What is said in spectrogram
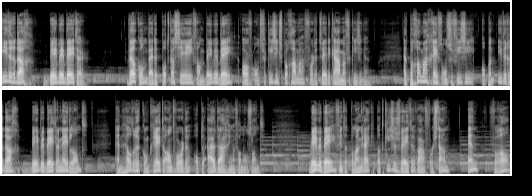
Iedere dag BB Beter. Welkom bij de podcastserie van BBB over ons verkiezingsprogramma voor de Tweede Kamerverkiezingen. Het programma geeft onze visie op een iedere dag BB Beter Nederland en heldere concrete antwoorden op de uitdagingen van ons land. BBB vindt het belangrijk dat kiezers weten waar we voor staan en vooral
